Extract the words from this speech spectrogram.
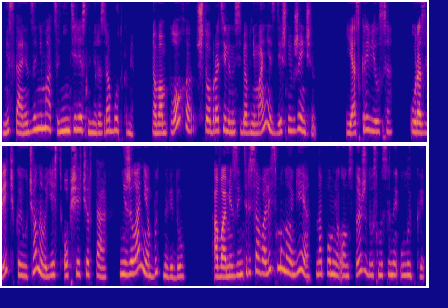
не станет заниматься неинтересными разработками. А вам плохо, что обратили на себя внимание здешних женщин? Я скривился. У разведчика и ученого есть общая черта – нежелание быть на виду. А вами заинтересовались многие, напомнил он с той же двусмысленной улыбкой.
